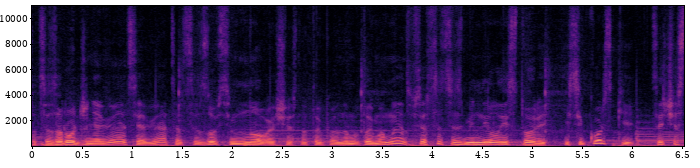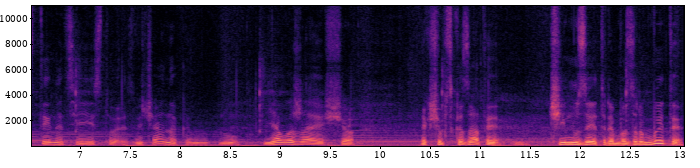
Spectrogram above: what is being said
То це зародження авіації. Авіація це зовсім нове щось на той, на той момент. Все, все це змінило історію. І Сікорський це частина цієї історії. Звичайно, ну, я вважаю, що якщо б сказати, чий музей треба зробити,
